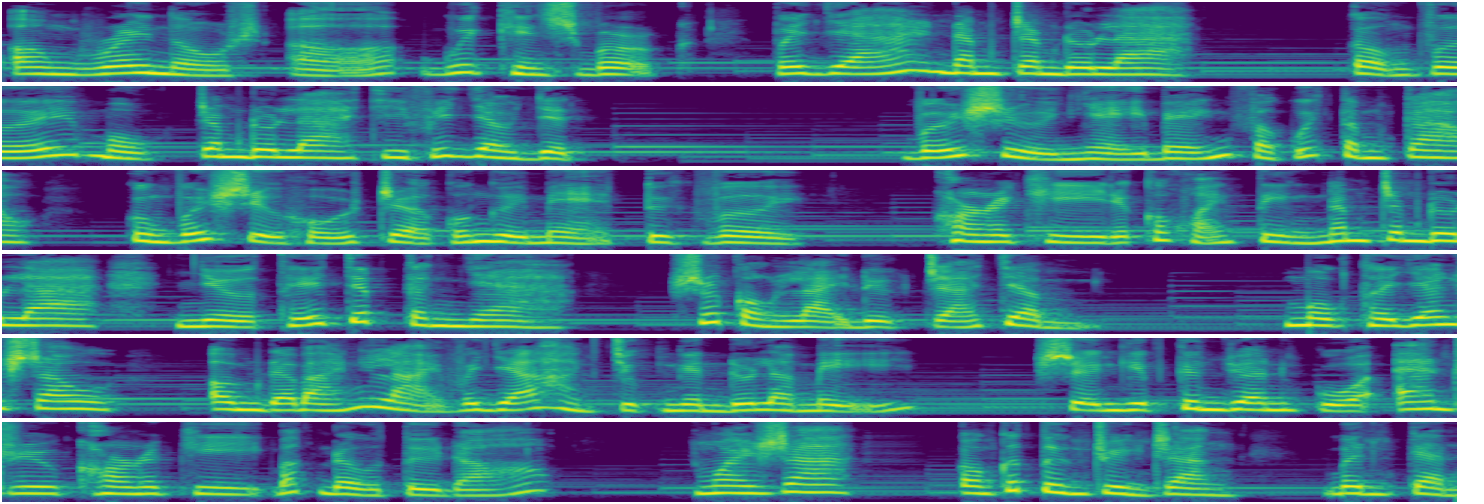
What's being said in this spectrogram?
ông Reynolds ở Wickensburg với giá 500 đô la, cộng với 100 đô la chi phí giao dịch. Với sự nhạy bén và quyết tâm cao, cùng với sự hỗ trợ của người mẹ tuyệt vời, Carnegie đã có khoản tiền 500 đô la nhờ thế chấp căn nhà, số còn lại được trả chậm. Một thời gian sau, ông đã bán lại với giá hàng chục nghìn đô la Mỹ. Sự nghiệp kinh doanh của Andrew Carnegie bắt đầu từ đó. Ngoài ra, còn có tương truyền rằng bên cạnh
